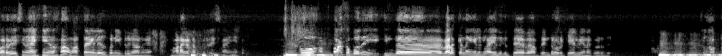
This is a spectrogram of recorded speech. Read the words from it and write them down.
பரதேசி நாயங்க தான் மத்தவங்க எது பண்ணிட்டு இருக்கானுங்க. மானகட்ட பரதேசி நாயங்க சோ பார்க்கும்போது இந்த விளக்கெண்ணங்களுக்கு எல்லாம் எதுக்கு தேவை அப்படின்ற ஒரு கேள்வி எனக்கு வருது. அப்ப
